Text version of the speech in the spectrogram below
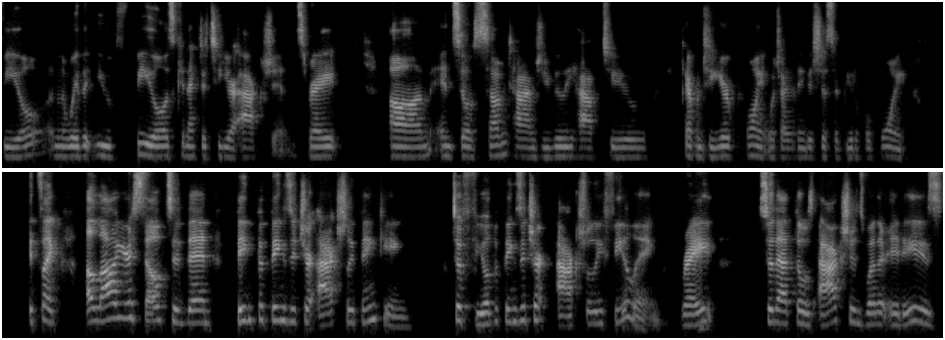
feel and the way that you feel is connected to your actions right? Um, and so sometimes you really have to kevin to your point which i think is just a beautiful point it's like allow yourself to then think the things that you're actually thinking to feel the things that you're actually feeling right so that those actions, whether it is,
